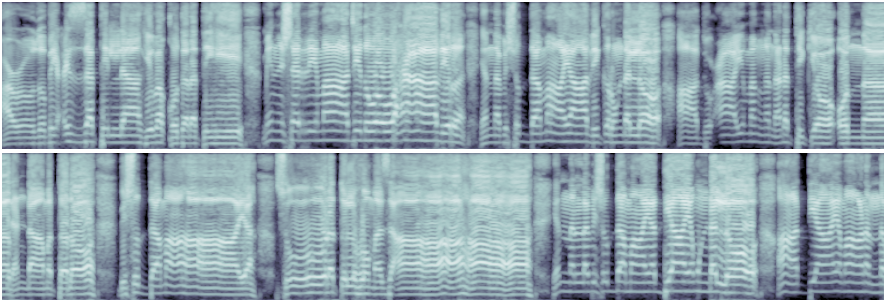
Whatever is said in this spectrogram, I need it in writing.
അഊദു ബിഇസ്സത്തില്ലാഹി ഖുദറതിഹി മിൻ ശർരി വ എന്ന വിശുദ്ധമായ ആ ദിക്റുണ്ടല്ലോ ആ ദുആയും അങ്ങ് നടത്തിക്കോ. ഒന്ന് രണ്ടാമത്തതോ വിശുദ്ധമായ സൂറത്തുൽ എന്നുള്ള വിശുദ്ധമായ അധ്യായമുണ്ടല്ലോ. ആ അധ്യായമാണെന്ന്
